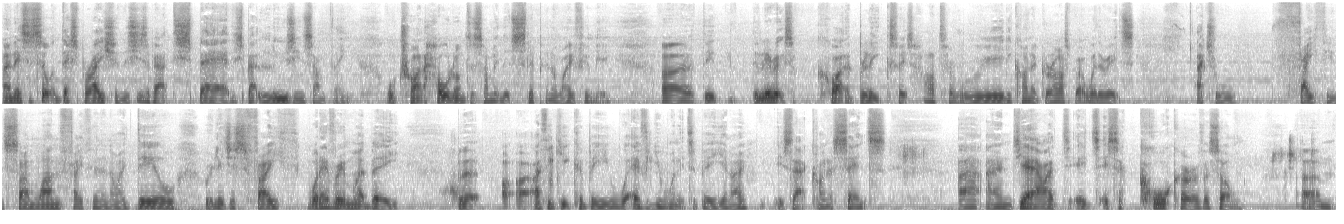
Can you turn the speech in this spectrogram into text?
and it's a sort of desperation. This is about despair. This is about losing something or trying to hold on to something that's slipping away from you. Uh, the the lyrics are quite oblique, so it's hard to really kind of grasp about whether it's actual faith in someone, faith in an ideal, religious faith, whatever it might be. But I, I think it could be whatever you want it to be. You know, it's that kind of sense. Uh, and yeah, I, it's it's a corker of a song. Um,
